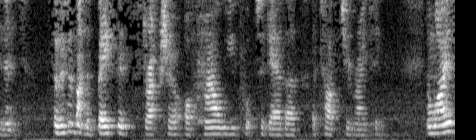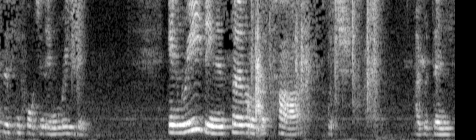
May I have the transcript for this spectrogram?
in it. So this is like the basic structure of how you put together a task two writing. And why is this important in reading? In reading, in several of the parts, which I would then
